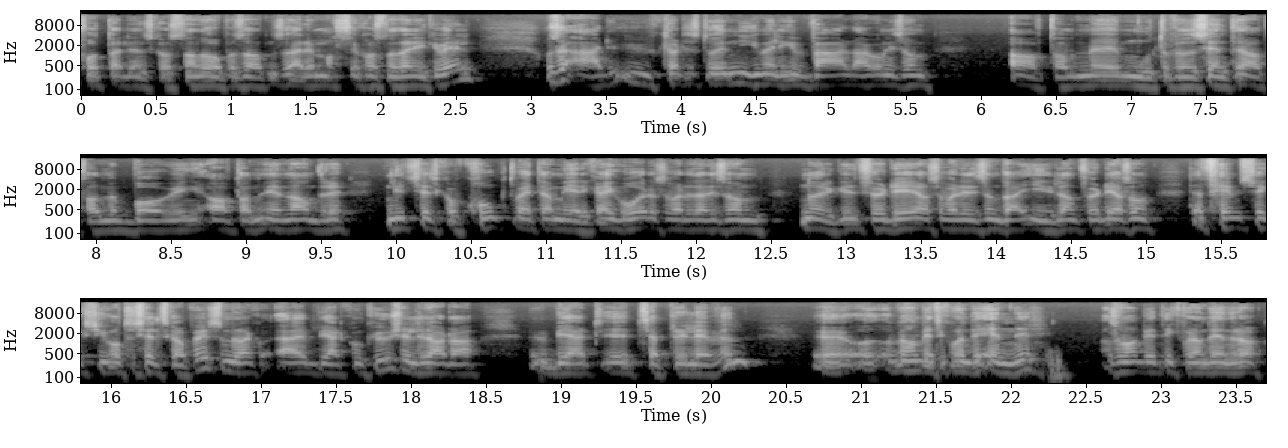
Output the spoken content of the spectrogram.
fått av lønnskostnader over på staten, så er det masse kostnader likevel. Og så er det uklart. Det står nye meldinger hver dag om liksom avtale med motorprodusenter, avtale med Boeing, avtale med en eller andre. Nytt selskap, Konkt, var etter Amerika i går, og så var det da liksom Norge før det, og så var det liksom da Irland før det. sånn. Det er fem, seks, syv, åtte selskaper som da er begjært konkurs, eller har da begjært eh, chapter 11. Men man vet ikke hvordan det ender. Altså Man vet ikke hvordan det ender. Og,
